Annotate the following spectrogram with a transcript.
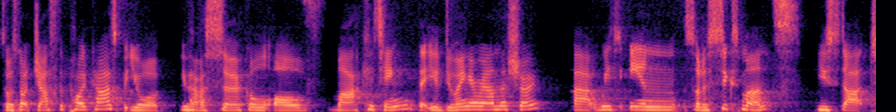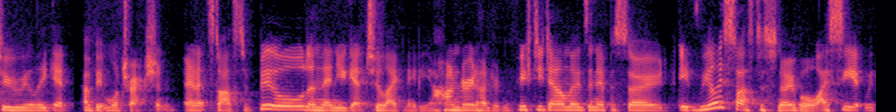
So it's not just the podcast, but you're you have a circle of marketing that you're doing around the show. Uh, within sort of six months, you start to really get a bit more traction and it starts to build and then you get to like maybe 100 150 downloads an episode. It really starts to snowball. I see it with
